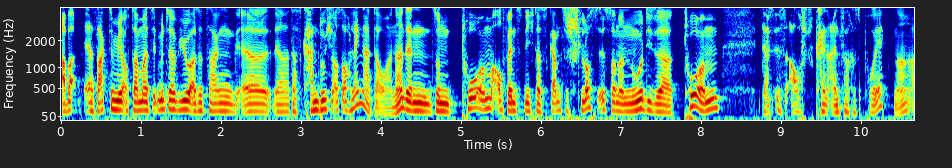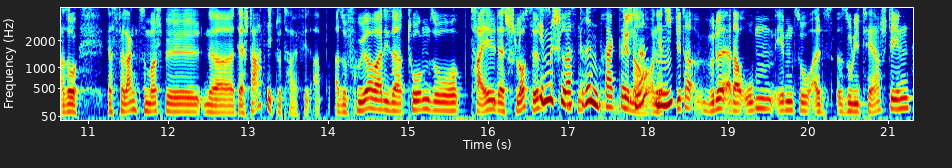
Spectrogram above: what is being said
Aber er sagte mir auch damals im Interview, also sagen, äh, ja, das kann durchaus auch länger dauern, ne? Denn so ein Turm, auch wenn es nicht das ganze Schloss ist, sondern nur dieser Turm, das ist auch kein einfaches Projekt, ne? Also das verlangt zum Beispiel ne, der Statik total viel ab. Also früher war dieser Turm so Teil des Schlosses. Im Schloss drin praktisch. Genau, ne? und jetzt Mhm. steht er, würde er da oben eben so als Solitär stehen.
